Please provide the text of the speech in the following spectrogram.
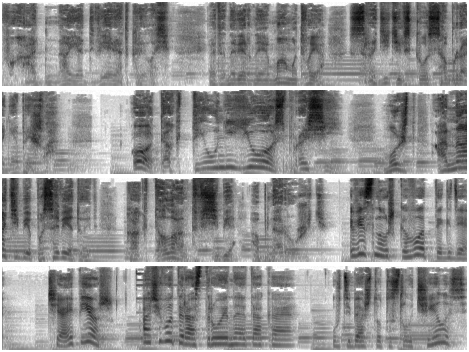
входная дверь открылась. Это, наверное, мама твоя с родительского собрания пришла. О, так ты у нее спроси. Может, она тебе посоветует, как талант в себе обнаружить? Веснушка, вот ты где Чай пьешь? А чего ты расстроенная такая? У тебя что-то случилось?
